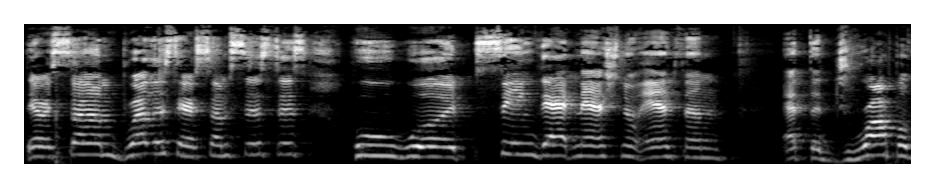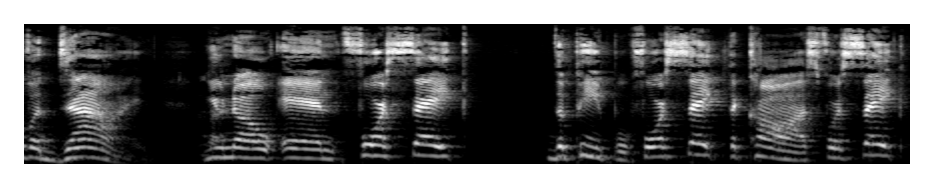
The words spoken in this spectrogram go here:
there are some brothers, there are some sisters who would sing that national anthem at the drop of a dime, you know, and forsake the people, forsake the cause, forsake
